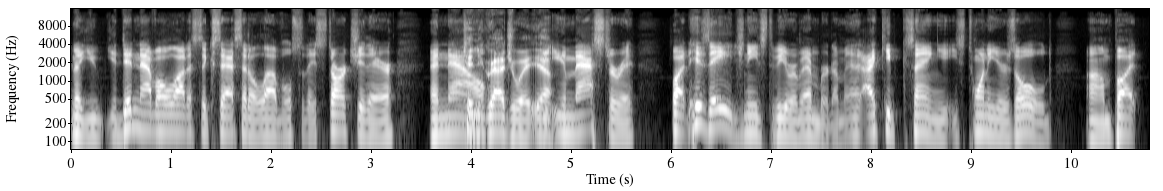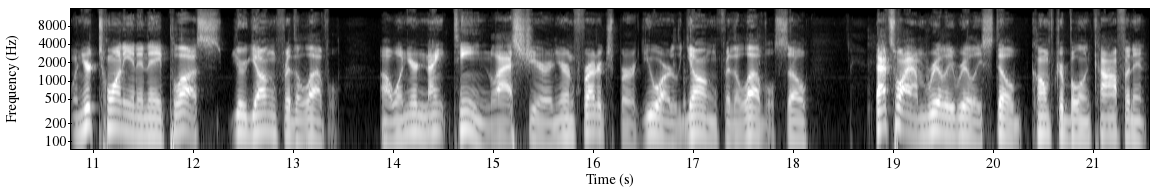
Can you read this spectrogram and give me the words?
you know you, you didn't have a whole lot of success at a level, so they start you there, and now Can you graduate? Yeah. you master it. But his age needs to be remembered. I mean, I keep saying he's 20 years old, um, but when you're 20 and an A plus, you're young for the level. Uh, when you're 19 last year and you're in Fredericksburg, you are young for the level. So that's why I'm really, really still comfortable and confident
